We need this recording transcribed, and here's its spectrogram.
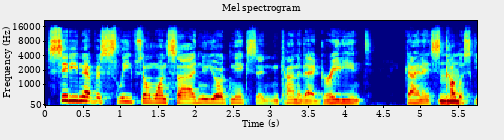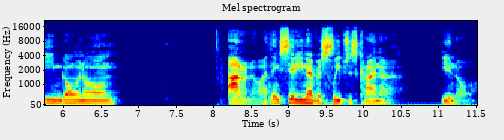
City never sleeps on one side, New York Knicks, and, and kind of that gradient kind of mm-hmm. color scheme going on. I don't know. I think City never sleeps is kind of, you know,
